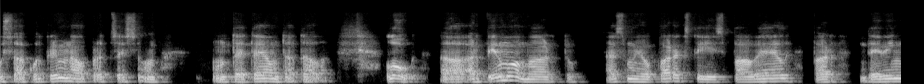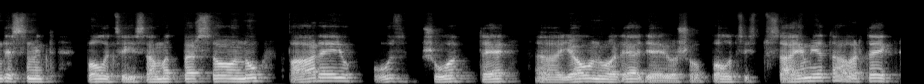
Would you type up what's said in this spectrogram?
uzsākot kriminālu procesu un, un TT un tā tālāk. Lūk, ar 1. mārtu esmu jau parakstījis pavēli par 90 policijas amatpersonu pārēju uz šo te jauno reaģējošo policistu ja tā var teikt,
